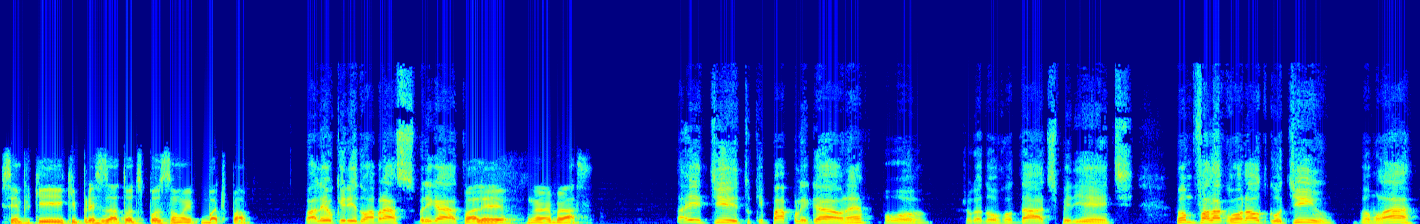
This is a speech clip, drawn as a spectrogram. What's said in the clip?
Sempre que, que precisar, estou à disposição aí para bate-papo. Valeu, querido. Um abraço. Obrigado. Valeu. Um abraço. Tá aí, Tito. Que papo legal, né? Pô, jogador rodado, experiente. Vamos falar com o Ronaldo Coutinho? Vamos lá?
